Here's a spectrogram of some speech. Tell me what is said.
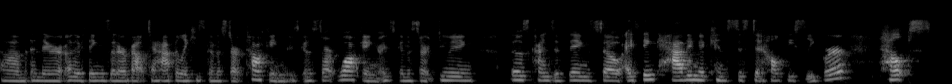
Um, and there are other things that are about to happen, like he's going to start talking, or he's going to start walking, or he's going to start doing those kinds of things. So I think having a consistent, healthy sleeper helps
